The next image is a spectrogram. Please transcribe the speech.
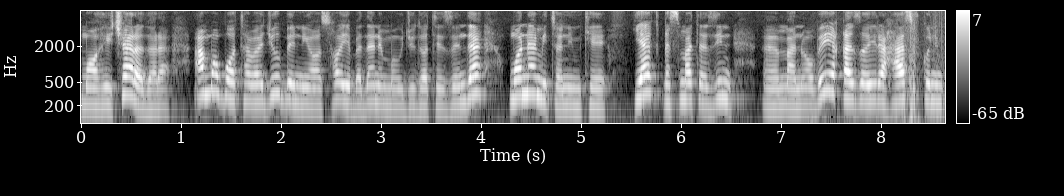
ماهیچه را داره. اما با توجه به نیازهای بدن موجودات زنده ما نمی‌تونیم که یک قسمت از این منابع غذایی را حذف کنیم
